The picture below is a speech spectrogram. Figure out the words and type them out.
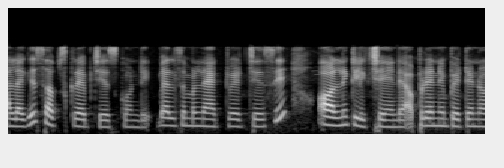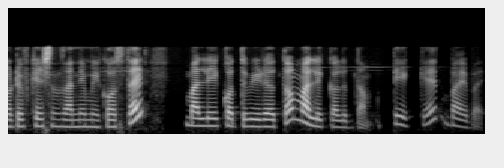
అలాగే సబ్స్క్రైబ్ చేసుకోండి. బెల్ సింబల్ని యాక్టివేట్ చేసి ఆల్ని క్లిక్ చేయండి. అప్పుడే నేను పెట్టే నోటిఫికేషన్స్ అన్నీ మీకు వస్తాయి. మళ్ళీ కొత్త వీడియోతో మళ్ళీ కలుద్దాం. టేక్ కేర్. బాయ్ బాయ్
